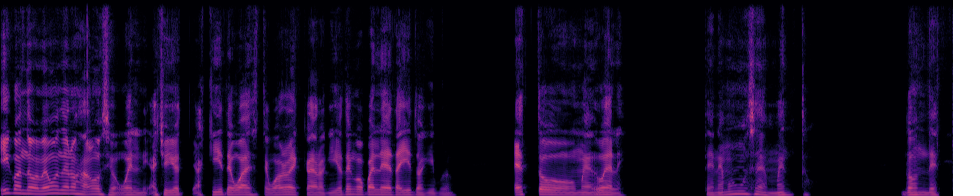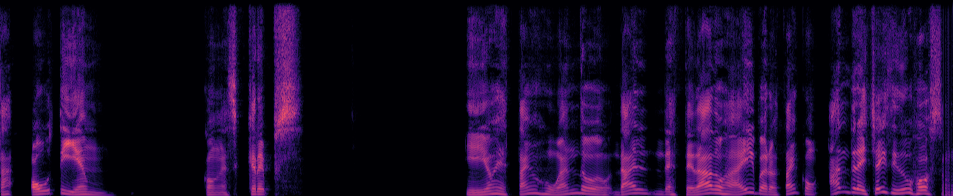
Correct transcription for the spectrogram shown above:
Y cuando volvemos de los anuncios, Wendy, yo, aquí te voy, a, te claro, aquí yo tengo un par de detallitos aquí, pero esto me duele. Tenemos un segmento donde está OTM con Scripps. Y ellos están jugando dar, este, dados ahí, pero están con Andre Chase y Duke Hudson.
